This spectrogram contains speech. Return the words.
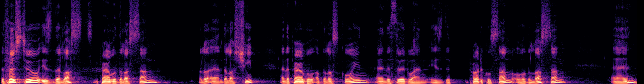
The first two is the lost, the parable of the lost son and the lost sheep, and the parable of the lost coin, and the third one is the prodigal son or the lost son, and,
